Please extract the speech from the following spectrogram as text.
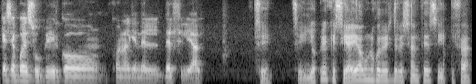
que se puede suplir con, con alguien del, del, filial. Sí, sí, yo creo que sí, hay algunos jugadores interesantes y quizá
